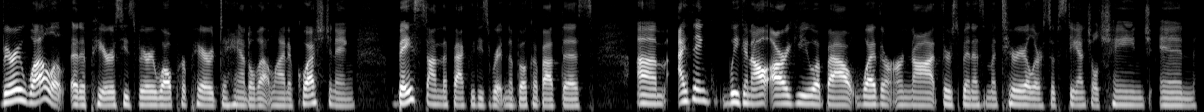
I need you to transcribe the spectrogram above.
very well. It appears he's very well prepared to handle that line of questioning. based on the fact that he's written a book about this. Um, I think we can all argue about whether or not there's been a material or substantial change in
